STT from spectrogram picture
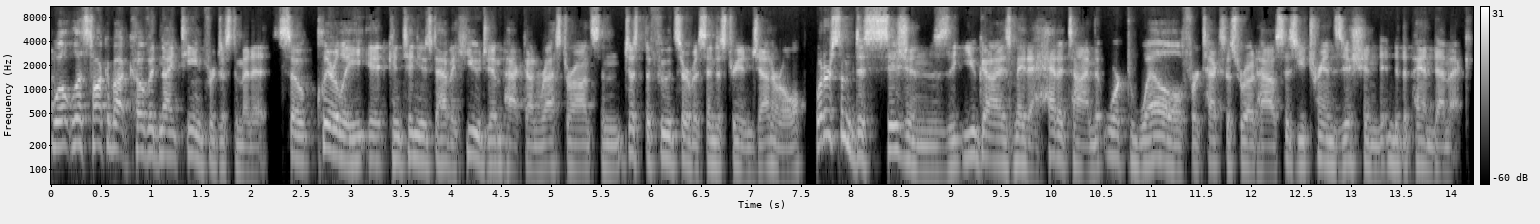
Well, let's talk about COVID 19 for just a minute. So clearly, it continues to have a huge impact on restaurants and just the food service industry in general. What are some decisions that you guys made ahead of time that worked well for Texas Roadhouse as you transitioned into the pandemic?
